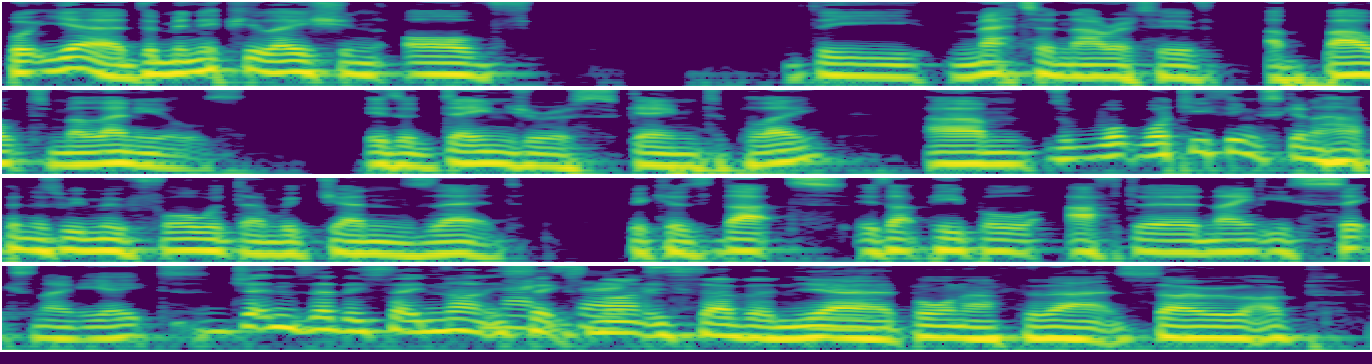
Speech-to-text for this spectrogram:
But yeah, the manipulation of the meta narrative about millennials is a dangerous game to play. Um, so what, what do you think is going to happen as we move forward then with Gen Z? Because that's, is that people after 96, 98? Gen Z, they say 96, 96. 97, yeah, Yeah. born after that. So I've,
